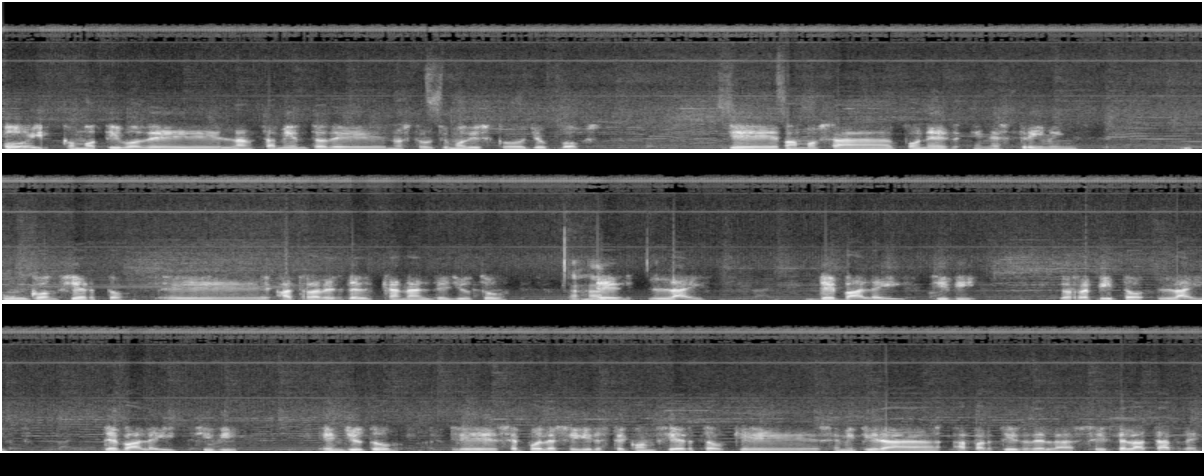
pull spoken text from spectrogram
hoy, con motivo del lanzamiento de nuestro último disco Jukebox, eh, vamos a poner en streaming un concierto eh, a través del canal de YouTube Ajá. de Live de Valley TV. Lo repito, Live de Valley TV. En YouTube eh, se puede seguir este concierto que se emitirá a partir de las 6 de la tarde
